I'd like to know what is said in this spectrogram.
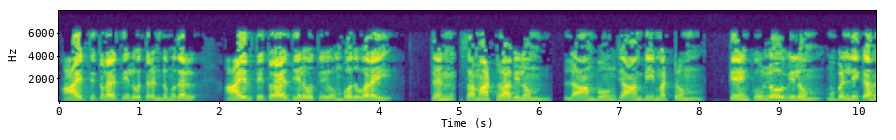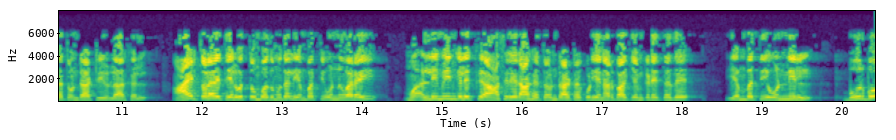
ஆயிரத்தி தொள்ளாயிரத்தி எழுபத்தி ரெண்டு முதல் ஆயிரத்தி தொள்ளாயிரத்தி எழுபத்தி ஒன்பது வரை தென் சமாட்ராவிலும் லாம்பூங் ஜாம்பி மற்றும் கேங்குலோவிலும் முபல்லிக்காக தொண்டாற்றியுள்ளார்கள். ஆயிரத்தி தொள்ளாயிரத்தி எழுபத்தி ஒன்பது முதல் எண்பத்தி ஒன்னு வரை முல்லிமீன்களுக்கு ஆசிரியராக தொண்டாற்றக்கூடிய நர்பாகியம் கிடைத்தது. எண்பத்தி ஒன்னில் பூர்போ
